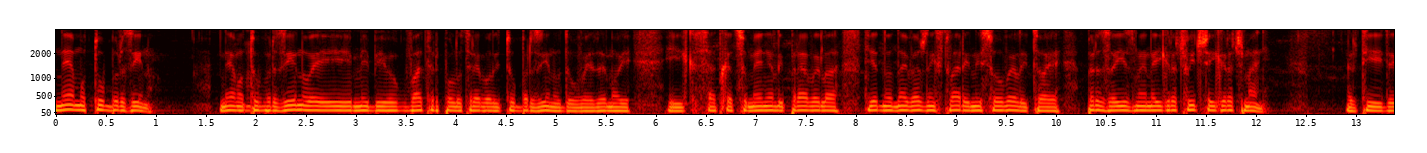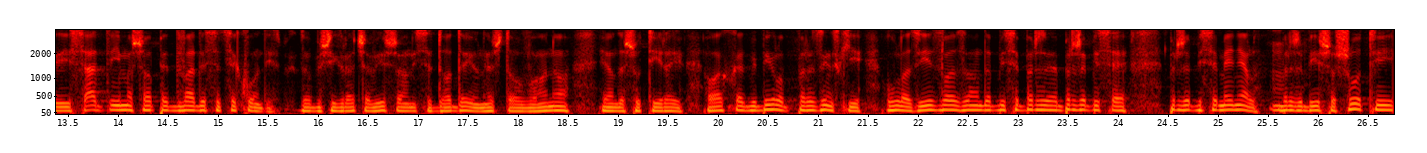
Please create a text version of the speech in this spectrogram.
nemamo tu brzinu nemamo tu brzinu i mi bi u Waterpolu trebali tu brzinu da uvedemo i, i sad kad su menjali pravila, jedno od najvažnijih stvari nisu uveli, to je brza izmena igrač više, igrač manje. Jer ti i sad imaš opet 20 sekundi, dobiš igrača više, oni se dodaju nešto ovo ono i onda šutiraju. Ovako kad bi bilo brzinski ulaz i izlaz, onda bi se brže, brže bi se brže bi se menjalo, mhm. brže bi išao šut i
